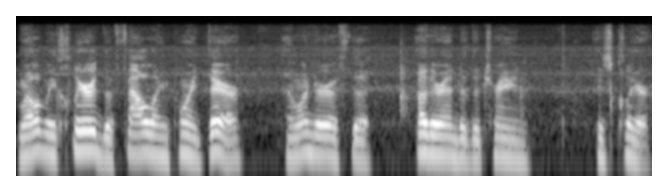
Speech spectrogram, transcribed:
Well, we cleared the fouling point there. I wonder if the other end of the train is clear.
